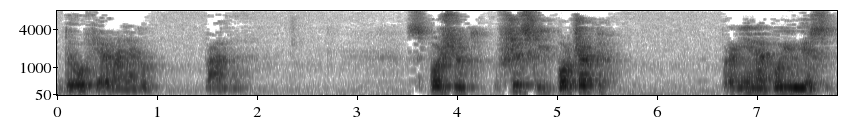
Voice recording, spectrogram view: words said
do ofiarowania go Panu. Spośród wszystkich potrzeb pragnienie napoju jest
